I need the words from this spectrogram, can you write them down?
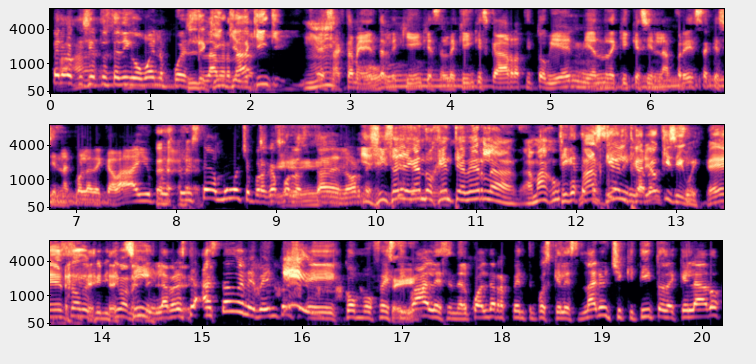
Pero lo que es cierto es te digo, bueno, pues El de la Kinky, el verdad, de Kinky. Mm. Exactamente, el de Kinkis, el de Kinkis cada ratito bien, y andan aquí que si en la presa, que si en la cola de caballo, pues turistea mucho por acá por la ciudad del norte. Y sí está llegando gente a verla, Amajo. Fíjate Más sí, que el karaoke, sí, güey. Esto definitivamente. Sí, la verdad es que ha estado en eventos eh, como festivales en el cual de repente, pues que el escenario chiquitito de aquel lado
